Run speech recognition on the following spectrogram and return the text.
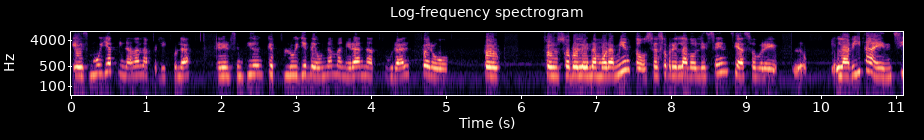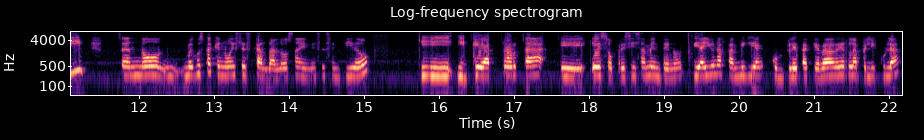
es muy atinada la película en el sentido en que fluye de una manera natural, pero, pero, sobre el enamoramiento, o sea, sobre la adolescencia, sobre la vida en sí. O sea, no, me gusta que no es escandalosa en ese sentido y, y que aporta eh, eso precisamente, ¿no? Si hay una familia completa que va a ver la película,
